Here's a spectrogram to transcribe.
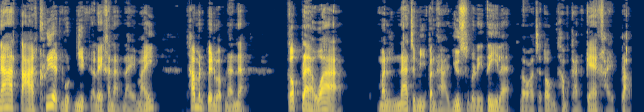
หน้าตาเครียดหงุดหงิดอะไรขนาดไหนไหม ถ้ามันเป็นแบบนั้นน่ะก็แปลว่ามันน่าจะมีปัญหา usability แหละเราอาจจะต้องทำการแก้ไขปรับ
